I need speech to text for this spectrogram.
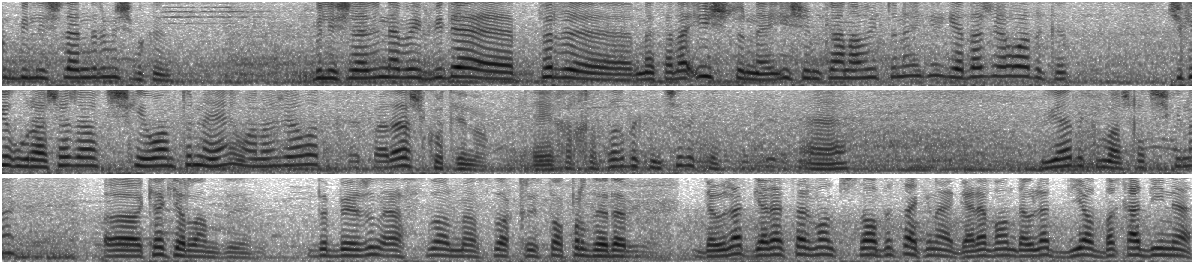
me bilîşlendirmiş bikin. Bilîşlenî nebê bîde pir mesela îş tune îş îmkana wî tune ki geda jî hewa dikin. Çikê ûraşa ji av çişkê wan tune ye, wana jî ava dikin. Pere ji ku tîna? Ê xirxisliq dikin, çi dikin? Xizî dikin. He. Wîya dikin başqa çişkî nakin. Kekê Remzî, Dibêjin esdar, mesdar, krîstal pir zêde bîne. Dewlet gere ser van tişta bisekine, gere van dewlet viya biqedîne.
